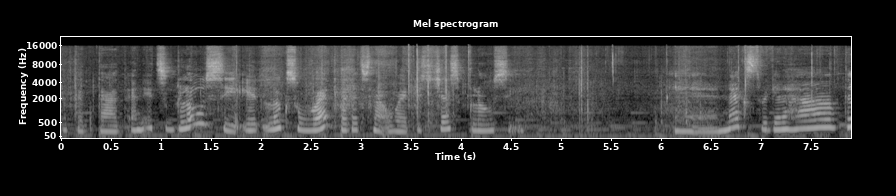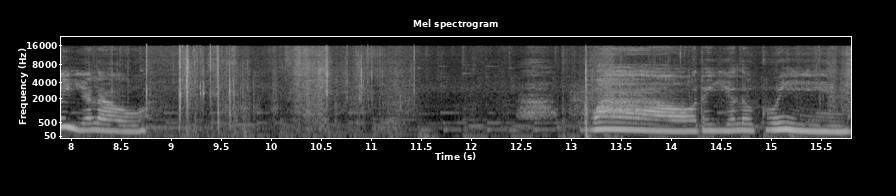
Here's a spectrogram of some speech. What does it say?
Look at that. And it's glossy. It looks wet but it's not wet. It's just glossy next we're gonna have the yellow wow the yellow green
